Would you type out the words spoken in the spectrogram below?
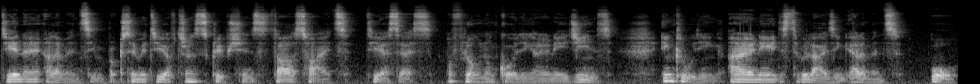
DNA elements in proximity of transcription start sites TSS of long non-coding RNA genes, including RNA destabilizing elements or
